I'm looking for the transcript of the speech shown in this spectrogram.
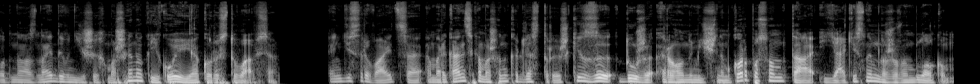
одна з найдивніших машинок, якою я користувався. Ендіс Ревай це американська машинка для стрижки з дуже ергономічним корпусом та якісним ножовим блоком.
